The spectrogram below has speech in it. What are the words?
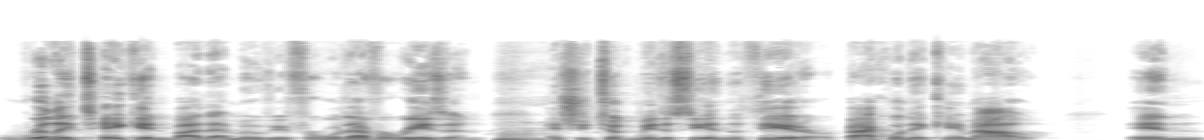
really taken by that movie for whatever reason. Hmm. and she took me to see it in the theater. Back when it came out in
